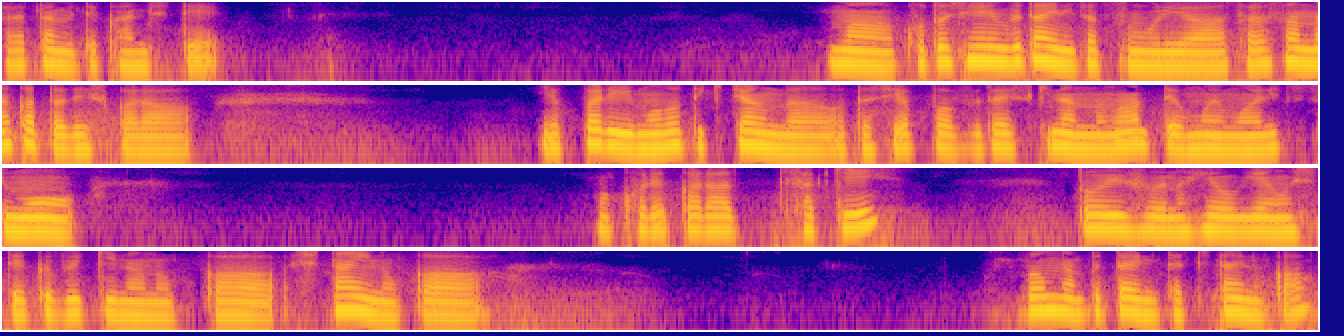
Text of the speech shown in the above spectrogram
は改めて感じて、まあ今年舞台に立つつもりはさらさんなかったですから、やっぱり戻ってきちゃうんだ。私やっぱ舞台好きなんだなって思いもありつつも、まあ、これから先、どういう風な表現をしていくべきなのか、したいのか、どんな舞台に立ちたいのか、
